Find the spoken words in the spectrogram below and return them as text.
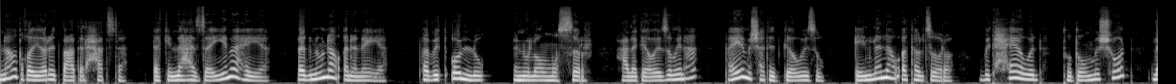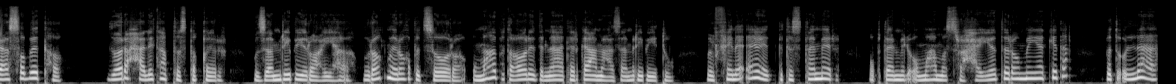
إنها اتغيرت بعد الحادثة لكنها زي ما هي مجنونة وأنانية. فبتقول له إنه لو مصر على جوازه منها فهي مش هتتجوزه إلا لو قتل زارا وبتحاول تضم شون لعصابتها. زارا حالتها بتستقر وزمري بيراعيها ورغم رغبة زارا أمها بتعارض إنها ترجع مع زمري بيته والخناقات بتستمر وبتعمل أمها مسرحية درامية كده بتقول لها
